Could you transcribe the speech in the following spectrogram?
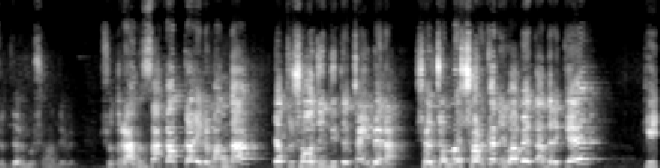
যুদ্ধের ঘোষণা দেবে। সুতরাং জাকাতটা এটা বান্দা এত সহজে দিতে চাইবে না। সেজন্য সরকারিভাবে তাদেরকে কি?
